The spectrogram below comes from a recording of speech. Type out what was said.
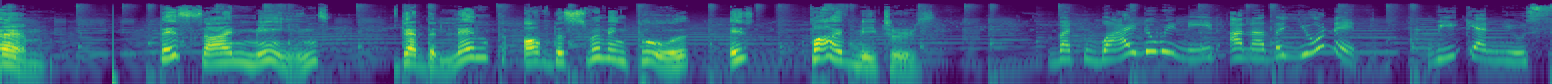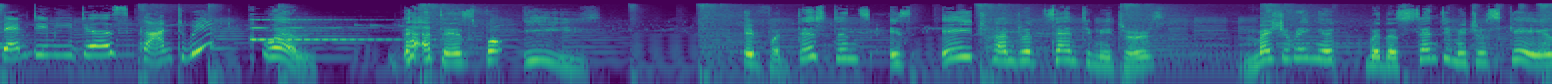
m. This sign means that the length of the swimming pool is 5 meters. But why do we need another unit? We can use centimeters, can't we? Well, that is for ease. If a distance is 800 centimeters, measuring it with a centimeter scale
